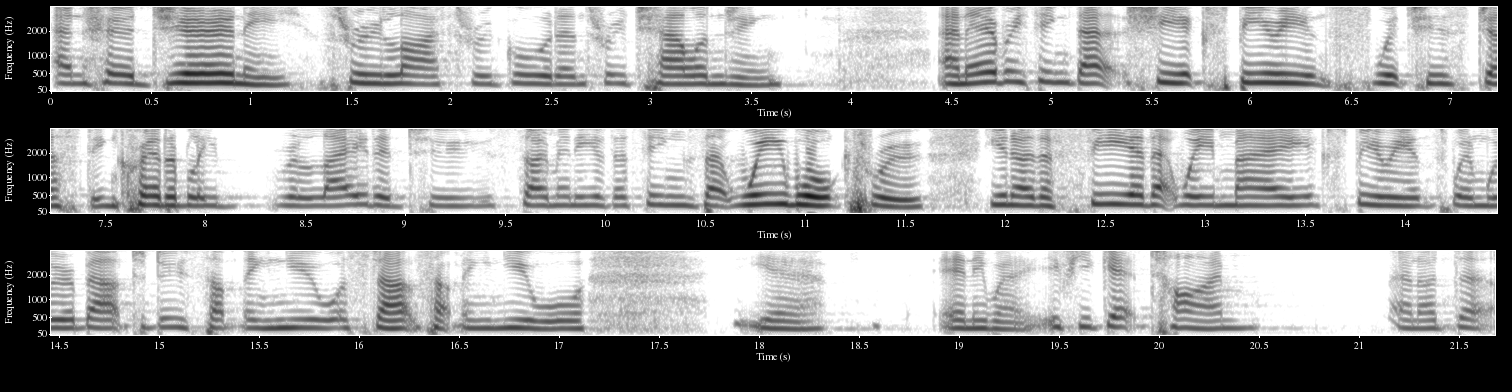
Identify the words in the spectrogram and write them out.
and her journey through life, through good and through challenging, and everything that she experienced, which is just incredibly related to so many of the things that we walk through. You know, the fear that we may experience when we're about to do something new or start something new, or, yeah. Anyway, if you get time, and I don't,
